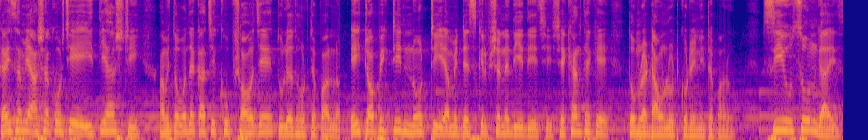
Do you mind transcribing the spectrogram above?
গাইস আমি আশা করছি এই ইতিহাসটি আমি তোমাদের কাছে খুব সহজে তুলে ধরতে পারলাম। এই টপিকটির নোটটি আমি ডেসক্রিপশনে দিয়ে দিয়েছি, সেখান থেকে তোমরা ডাউনলোড করে নিতে পারো। সি ইউ সুন গাইস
